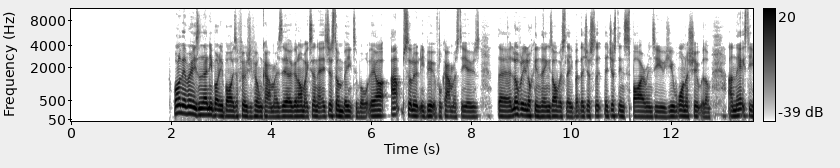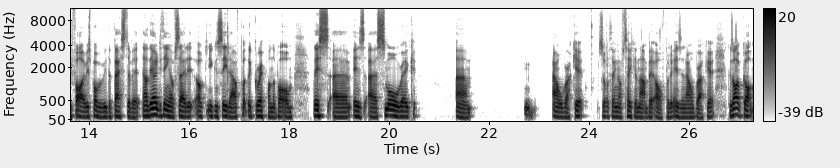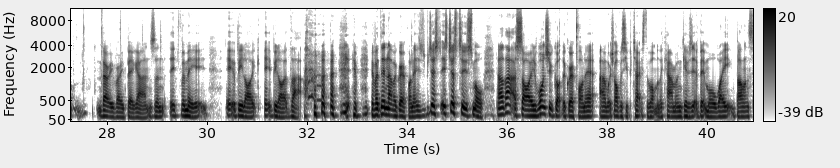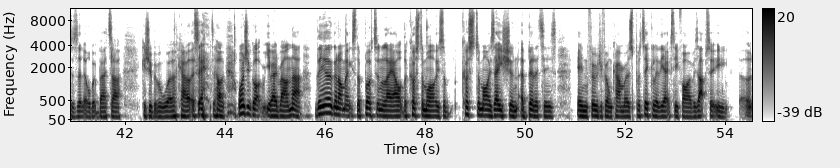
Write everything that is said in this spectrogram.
One of the reasons anybody buys a Fujifilm camera is the ergonomics in it. It's just unbeatable. They are absolutely beautiful cameras to use. They're lovely looking things, obviously, but they're just they're just inspiring to use. You want to shoot with them, and the XT5 is probably the best of it. Now, the only thing I've said, oh, you can see there, I've put the grip on the bottom. This uh, is a SmallRig um, L bracket sort of thing. I've taken that bit off, but it is an L bracket because I've got very very big hands, and it for me. It, it would be like it'd be like that. If, if I didn't have a grip on it it's just it's just too small. Now that aside once you've got the grip on it and which obviously protects the bottom of the camera and gives it a bit more weight balances it a little bit better gives you a bit of a workout at the same time. Once you've got your head around that the ergonomics the button layout the customize customization abilities in Fujifilm cameras particularly the X-T5 is absolutely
